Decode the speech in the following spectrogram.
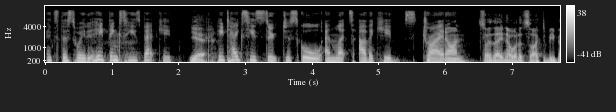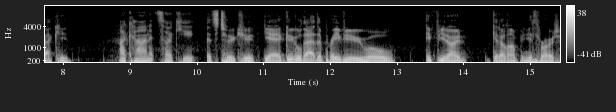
It's the sweetest. He thinks he's Batkid. Yeah, He takes his suit to school and lets other kids try it on. so they know what it's like to be Batkid. I can't. It's so cute. It's too cute. Yeah, Google that. The preview will, if you don't get a lump in your throat.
